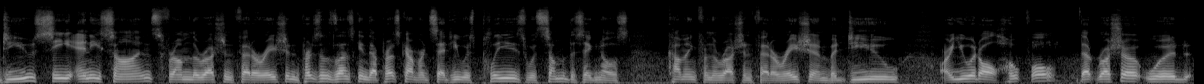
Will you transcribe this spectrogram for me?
Do you see any signs from the Russian Federation? President Zelensky in that press conference said he was pleased with some of the signals coming from the Russian Federation, but do you are you at all hopeful that Russia would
